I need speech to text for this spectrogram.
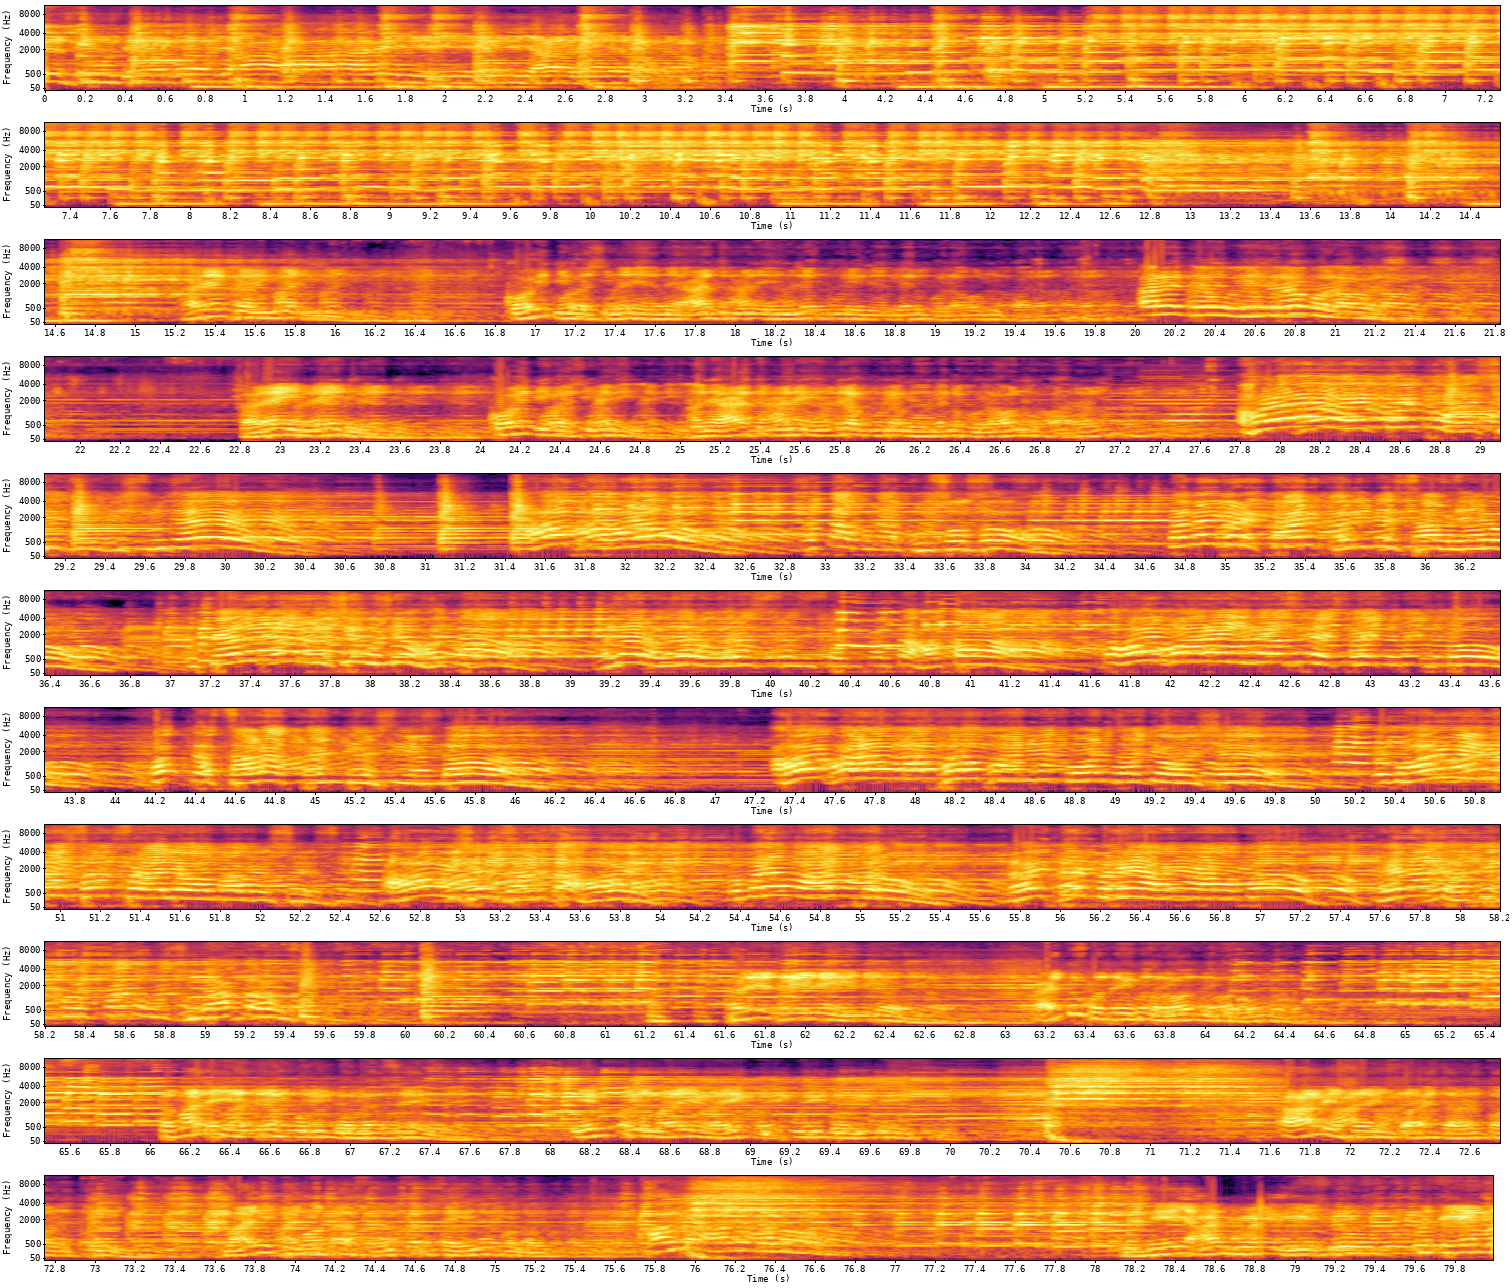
વિષ્ણુદેવ યારે યારે કોઈ દિવસ નહીં અને આજ મને ઇન્દ્રપુરી ની અંદર બોલાવવાનું કારણ અરે દેવ ઇન્દ્ર બોલાવે છે. અરે નહીં કોઈ દિવસ નહીં અને આજ મને ઇન્દ્રપુરી ની અંદર બોલાવવાનું કારણ? પૂછો છો. તમે પણ કાન ખોલીને સાંભળી લો. પહેલાના ઋષિ મુનિઓ હતા. હજાર હજાર વર્ષ સુધી તપ કરતા હતા. તો હવે મારા ઇન્દ્રસને કઈ નથી થતું ફક્ત સાડા ત્રણ દિવસની અંદર. હવે કાળા માથાનો માનવી કોણ જાગ્યો હશે? તો મારું ઇન્દ્રસન પડાવી લેવા માંગે છે. આ વિશે જાણતા હોય તો મને વાત નહીં નહીં ઇન્દ્ર આટલું બધું કરો જ કરો તમારી પૂરી બોલે છે. એમ પણ મારી વૈકુંઠપુરી બોલી ગઈ છે. આ વિષય હું કાંઈ જાણતો નથી. મારી મોટા શંકર થઈને બોલાવું હાલે હાલે બોલો. હે આજે વિષ્ણુ દેવ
